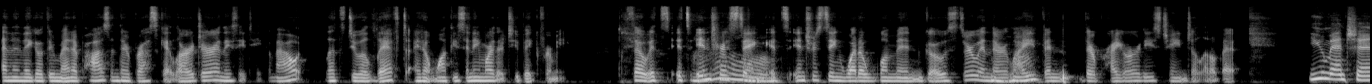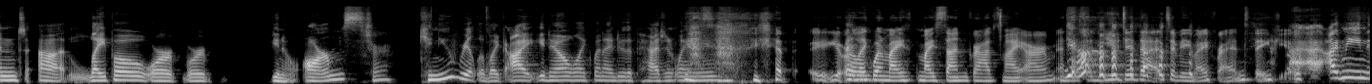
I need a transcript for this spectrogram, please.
and then they go through menopause and their breasts get larger and they say take them out. Let's do a lift. I don't want these anymore. They're too big for me. So it's it's interesting. Oh. It's interesting what a woman goes through in their Mhm. life and their priorities change a little bit. you mentioned uh, lipo or or you know arms. Sure. Can you really like I you know like when I do the pageant wave? yeah. Or like when my my son grabs my arm and Yeah. Said, "You did that to me, my friend. Thank you." I, I mean,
